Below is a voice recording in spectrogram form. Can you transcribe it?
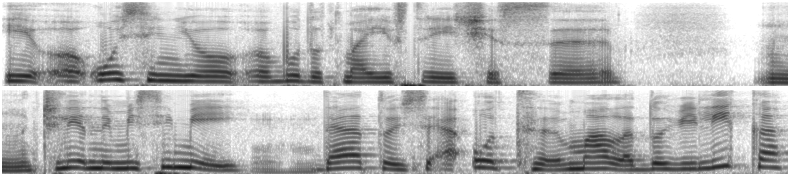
и э, осенью будут мои встречи с членами семей, угу. да, то есть э, от мала до велика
